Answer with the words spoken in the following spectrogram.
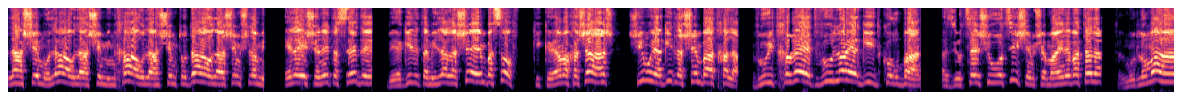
להשם עולה או להשם מנחה או להשם תודה או להשם שלמים. אלא ישנה את הסדר ויגיד את המילה לשם בסוף כי קיים החשש שאם הוא יגיד לשם בהתחלה והוא יתחרט והוא לא יגיד קורבן אז יוצא שהוא הוציא שם שמיים לבטלה. תלמוד לומר,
